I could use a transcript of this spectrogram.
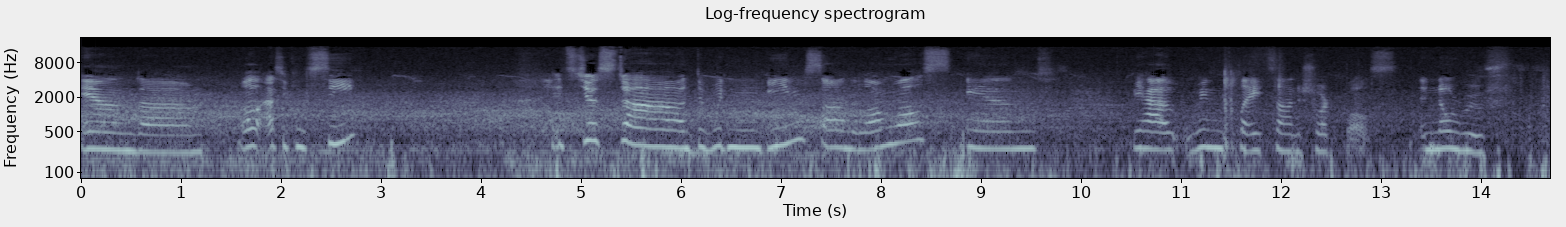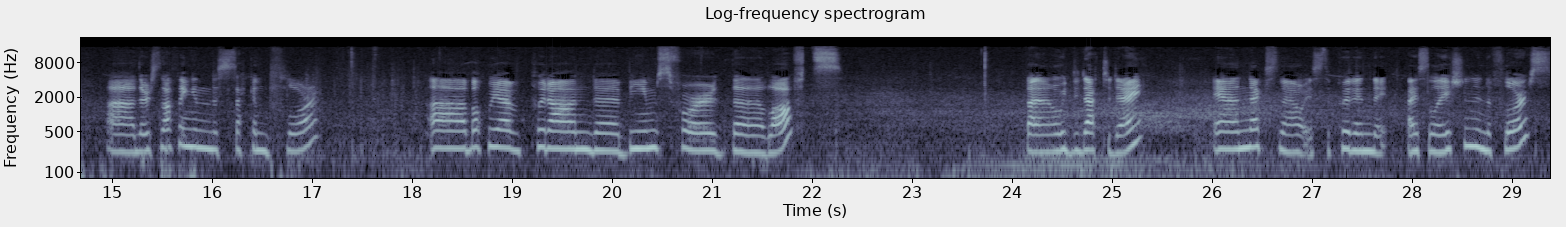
and um, well, as you can see, it's just uh, the wooden beams on the long walls and we have wind plates on the short walls and no roof. Uh, there's nothing in the second floor uh, but we have put on the beams for the lofts. Uh, we did that today and next now is to put in the isolation in the floors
